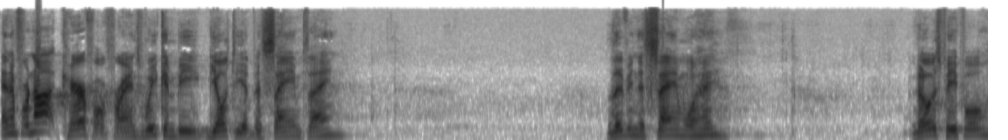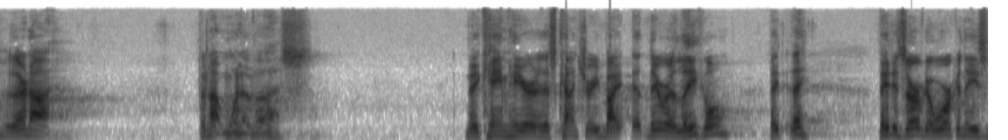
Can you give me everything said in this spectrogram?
And if we're not careful, friends, we can be guilty of the same thing. Living the same way. Those people, they're not, they're not one of us. They came here to this country by they were illegal. They they they deserve to work in these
